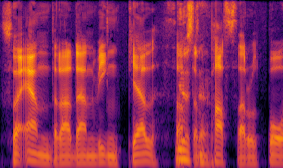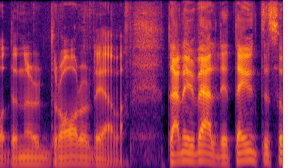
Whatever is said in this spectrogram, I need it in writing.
så ändrar den vinkel så Just att den det. passar åt både när du drar och det. Va? Den är ju väldigt, det är ju inte så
